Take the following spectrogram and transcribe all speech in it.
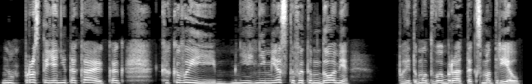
но просто я не такая, как... как вы, и мне не место в этом доме. Поэтому твой брат так смотрел».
